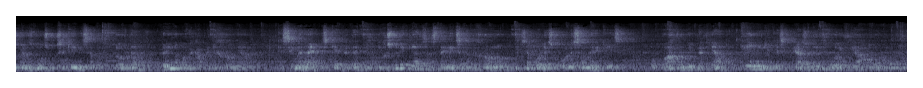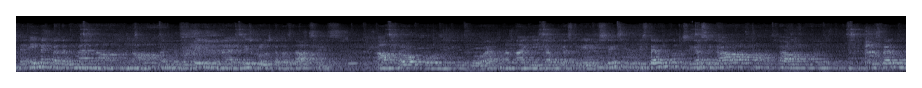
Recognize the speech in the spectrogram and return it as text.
οργανισμός που ξεκίνησε από τη Φλόριντα πριν από 15 χρόνια και σήμερα επισκέπτεται 25.000 ασθενείς κάθε χρόνο σε πολλές πόλεις της Αμερικής, όπου άνθρωποι, παιδιά και ενήλικες χρειάζονται τη βοήθειά του. Είναι εκπαιδευμένα να αντιμετωπίζουν δύσκολες καταστάσεις ανθρώπων που έχουν ανάγκη κάποια στήριξη. Πιστεύουμε ότι σιγά σιγά θα προσφέρουμε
